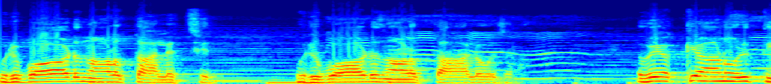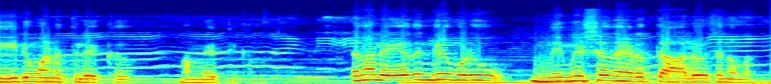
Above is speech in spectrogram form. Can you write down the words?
ഒരുപാട് നാളത്തെ അലച്ചിൽ ഒരുപാട് നാളത്തെ ആലോചന. ഇവയൊക്കെയാണ് ഒരു തീരുമാനത്തിലേക്ക് നമ്മെ എത്തിക്കുന്നത്. എന്നാൽ ഏതെങ്കിലും ഒരു നിമിഷ നേരത്തെ ആലോചന മതി.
